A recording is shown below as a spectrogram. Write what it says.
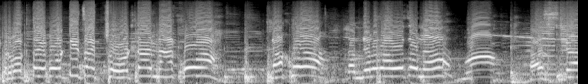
तर बघताय बोटीचा छोटा नाखवा. नाखवा समजायला गावाचा ना? अच्छा.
